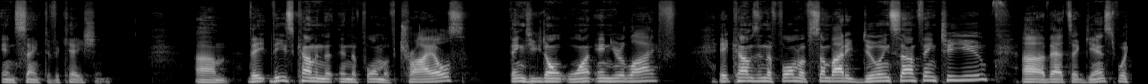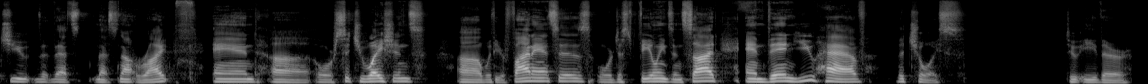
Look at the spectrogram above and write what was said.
in sanctification. Um, they, these come in the, in the form of trials, things you don't want in your life. It comes in the form of somebody doing something to you uh, that's against what you that's that's not right, and uh, or situations uh, with your finances or just feelings inside, and then you have the choice to either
